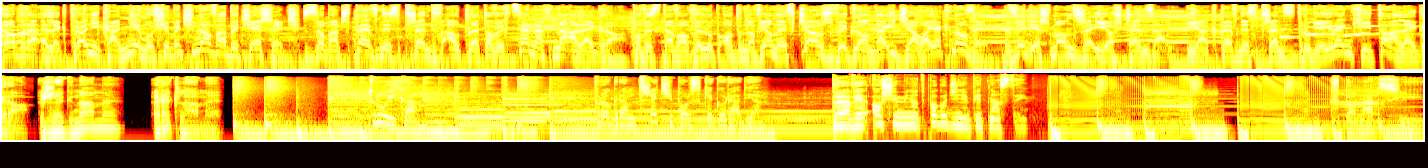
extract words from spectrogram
Dobra elektronika nie musi być nowa, by cieszyć. Zobacz pewny sprzęt w outletowych cenach na Allegro. Powystawowy lub odnowiony wciąż wygląda i działa jak nowy. Wybierz mądrze i oszczędzaj. Jak pewny sprzęt z drugiej ręki, to Allegro. Żegnamy reklamy. Trójka. Program Trzeci Polskiego Radia. Prawie 8 minut po godzinie 15. W tonacji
